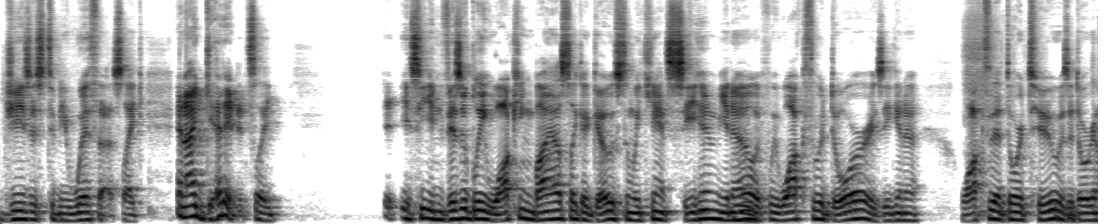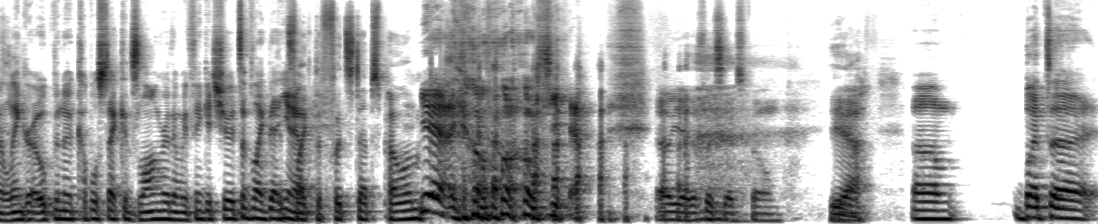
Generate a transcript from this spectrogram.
Jesus to be with us? Like, and I get it. It's like. Is he invisibly walking by us like a ghost and we can't see him? You know, if we walk through a door, is he gonna walk through that door too? Is the door gonna linger open a couple seconds longer than we think it should? Something like that. It's you know, like the footsteps poem. yeah. oh, yeah. Oh, yeah. The footsteps poem. Yeah. Um, but uh,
